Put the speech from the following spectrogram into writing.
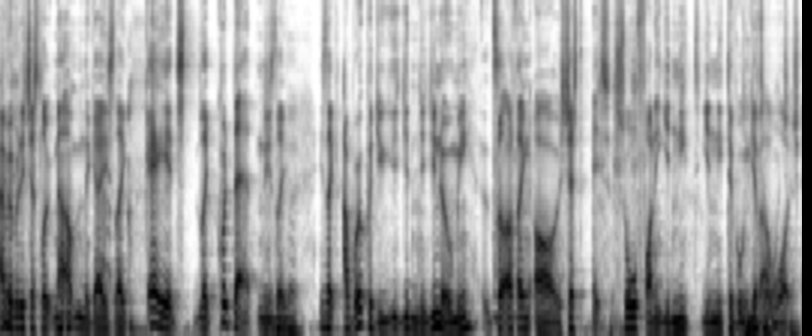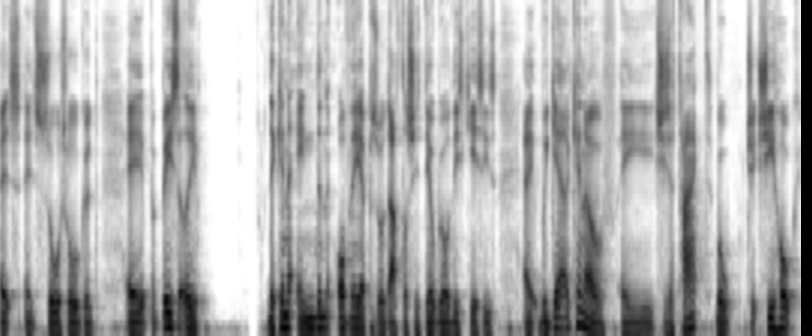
everybody's just looking at him, and the guy's like, "Hey, it's like quit that," and he's like, "He's like, I work with you, you, you, you know me," sort of thing. Oh, it's just it's so funny. You need you need to go and give it a watch watch. It's it's so so good. Uh, but basically, the kind of ending of the episode after she's dealt with all these cases, uh, we get a kind of a she's attacked. Well, She Hulk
